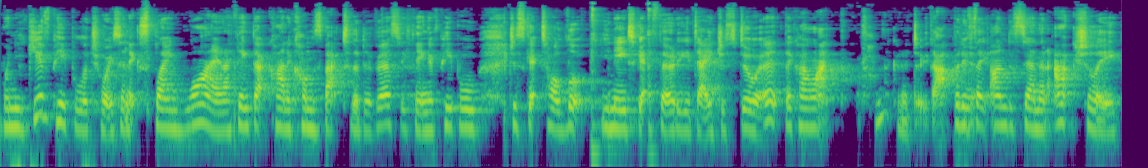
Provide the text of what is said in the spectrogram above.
when you give people a choice and explain why, and I think that kind of comes back to the diversity thing. If people just get told, look, you need to get 30 a day, just do it, they're kind of like, I'm not going to do that. But if they understand that actually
